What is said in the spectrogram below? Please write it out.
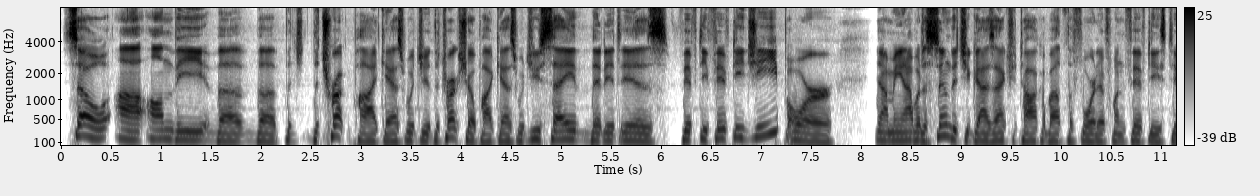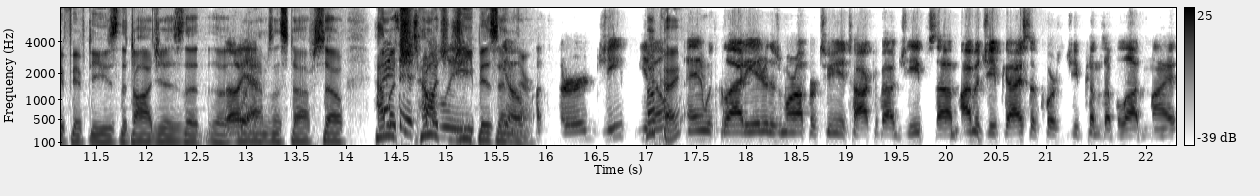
So uh, on the, the the, the the truck podcast, would you the truck show podcast? Would you say that it is 50-50 Jeep or? I mean, I would assume that you guys actually talk about the Ford F one fifties, two fifties, the Dodges, the the oh, Rams yeah. and stuff. So how I'd much how much Jeep is in know, there? A third Jeep, you know. Okay. And with Gladiator, there's more opportunity to talk about Jeeps. Um, I'm a Jeep guy, so of course Jeep comes up a lot in my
